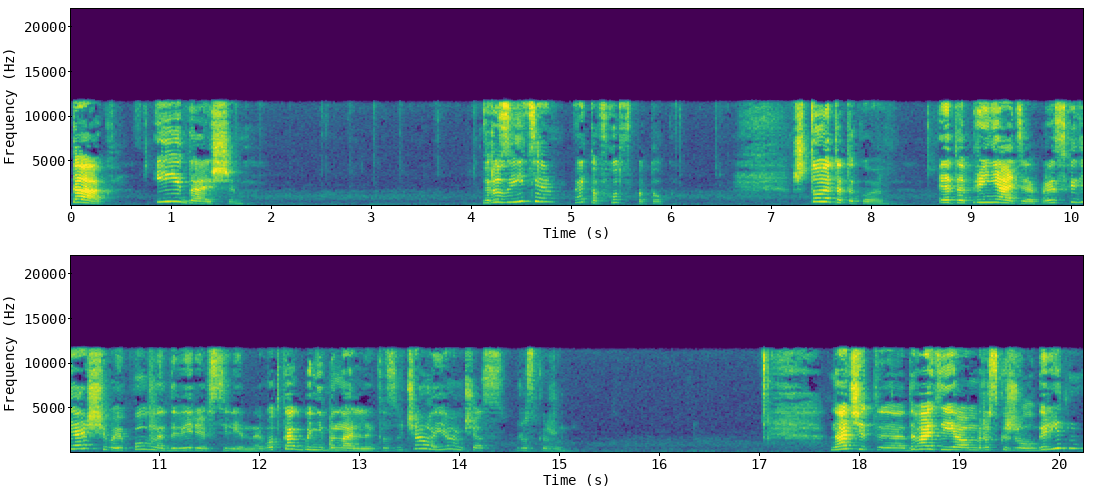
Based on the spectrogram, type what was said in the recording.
так, и дальше. Развитие – это вход в поток. Что это такое? Это принятие происходящего и полное доверие Вселенной. Вот как бы не банально это звучало, я вам сейчас расскажу. Значит, э, давайте я вам расскажу алгоритм,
